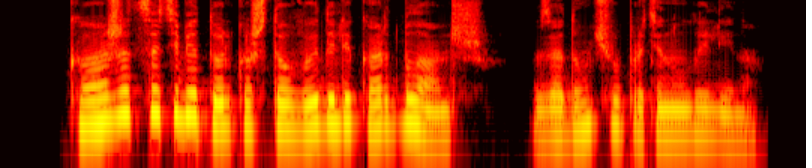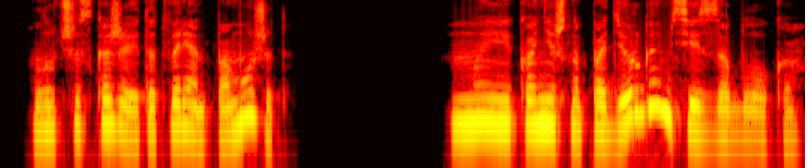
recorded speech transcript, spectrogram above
— Кажется, тебе только что выдали карт-бланш, — задумчиво протянула Элина. — Лучше скажи, этот вариант поможет? «Мы, конечно, подергаемся из-за блока»,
